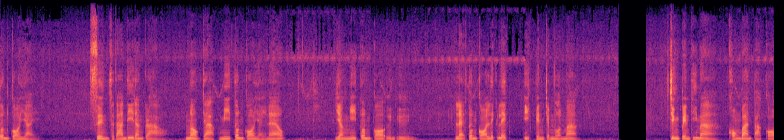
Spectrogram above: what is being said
ต้นกอใหญ่ ซึ่งสถานที่ดังกล่าว นอกจากมีต้นกอใหญ่แล้ว ยังมีต้นกออื่นๆ และต้นกอเล็กๆ อีกเป็นจำนวนมาก จึงเป็นที่มาของบ้านป่ากอ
